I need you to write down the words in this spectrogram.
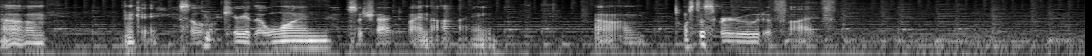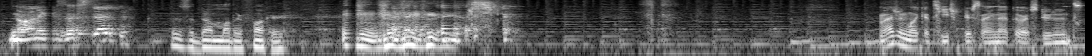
Um, okay, so carry the one, subtract by nine. Um, what's the square root of five? Non-existent? This is a dumb motherfucker. Imagine like a teacher saying that to our students.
